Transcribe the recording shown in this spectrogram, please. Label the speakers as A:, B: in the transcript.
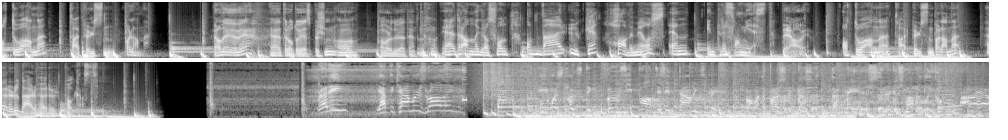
A: Otto og Anne tar pulsen på landet.
B: Ja, det gjør vi. Jeg heter Otto Jespersen, og hva var det du het igjen?
C: Jeg heter Anne Grosvold, og hver uke har vi med oss en interessant gjest.
B: Det har vi.
A: Otto og Anne tar pulsen på landet, hører du der du hører podkast.
D: Ready? You have the cameras rolling? He was hosting boozy parties in Downing Street.
E: But when the president does it, that means that it is not illegal.
D: I have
